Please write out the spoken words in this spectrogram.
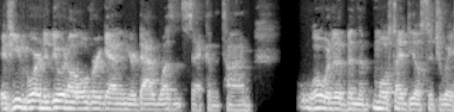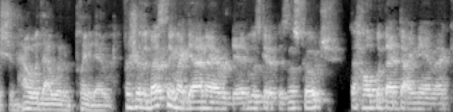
if you were to do it all over again and your dad wasn't sick at the time what would have been the most ideal situation? How would that would have played out? For sure, the best thing my dad and I ever did was get a business coach to help with that dynamic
